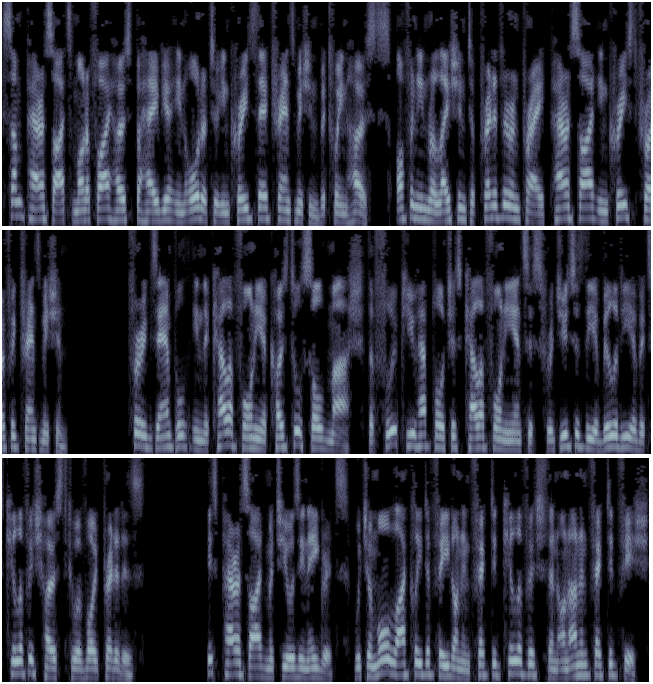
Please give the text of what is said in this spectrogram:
Some parasites modify host behavior in order to increase their transmission between hosts, often in relation to predator and prey. Parasite increased trophic transmission. For example, in the California coastal salt marsh, the fluke Euhaplorchus californiensis reduces the ability of its killifish host to avoid predators. This parasite matures in egrets, which are more likely to feed on infected killifish than on uninfected fish.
